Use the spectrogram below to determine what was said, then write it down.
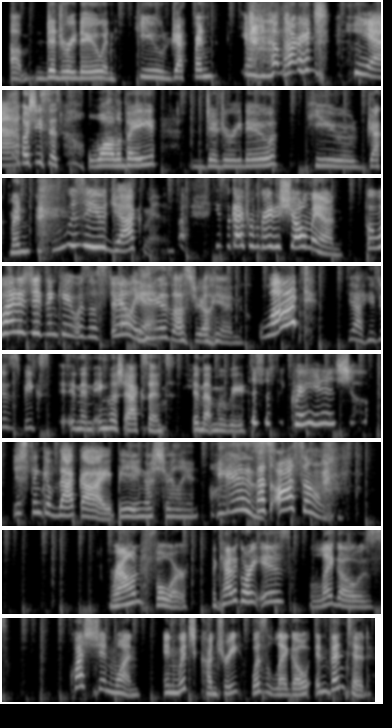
um didgeridoo and Hugh Jackman. You know that part? yeah. Oh, she says wallaby, didgeridoo, Hugh Jackman. Who's Hugh Jackman? He's the guy from Greatest Showman. But why did you think it was Australia? He is Australian. What? Yeah, he just speaks in an English accent in that movie. This is the greatest show. Just think of that guy being Australian. He is. That's awesome. round four. The category is Legos. Question one In which country was Lego invented?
